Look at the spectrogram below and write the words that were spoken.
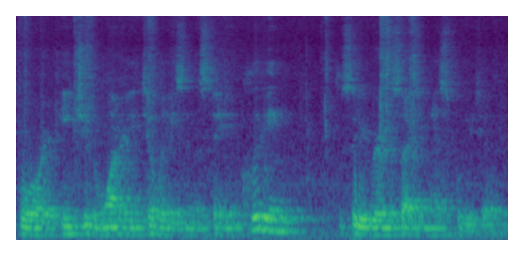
for each of the water utilities in the state, including the city of Riverside municipal utility.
